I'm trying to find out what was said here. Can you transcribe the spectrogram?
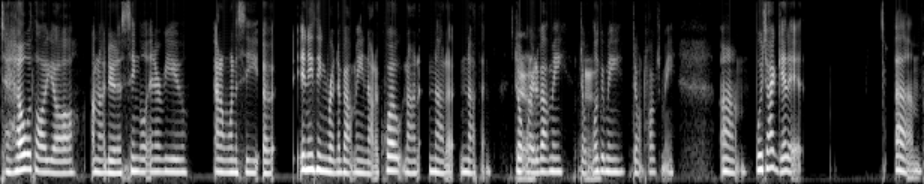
to hell with all y'all. I'm not doing a single interview. I don't want to see uh, anything written about me. Not a quote. Not not a nothing. Don't Yeah. write about me. Don't Yeah. look at me. Don't talk to me. Um, which I get it. Um,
